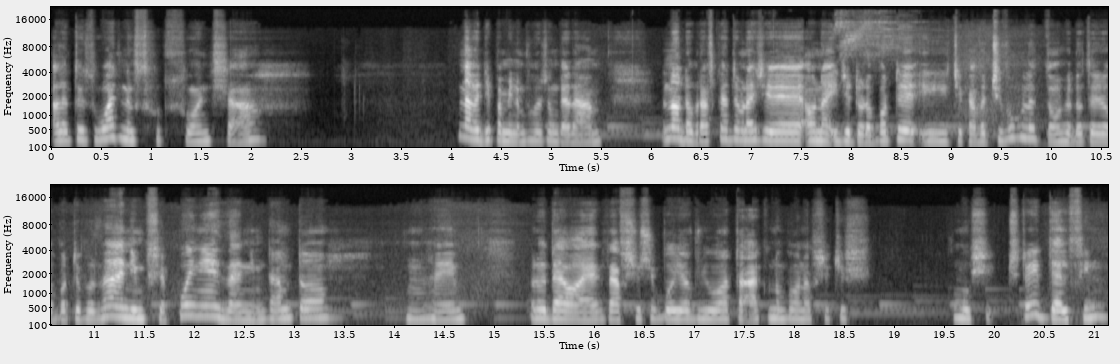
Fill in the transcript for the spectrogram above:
Ale to jest ładny wschód słońca. Nawet nie pamiętam, o czym gadałam. No dobra, w każdym razie ona idzie do roboty i ciekawe, czy w ogóle zdąży do tej roboty, bo zanim przepłynie, zanim tamto... Okej. Rudeła jak zawsze się pojawiła, tak, no bo ona przecież musi. Czy to jest delfin?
